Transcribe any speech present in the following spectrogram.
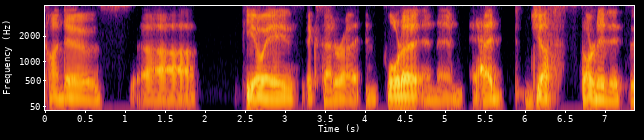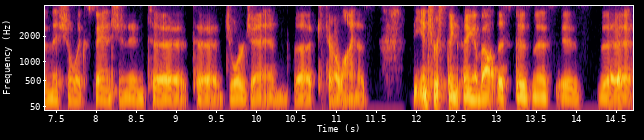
condos, uh, POAs, et cetera, in Florida, and then it had just started its initial expansion into to Georgia and the Carolinas. The interesting thing about this business is the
